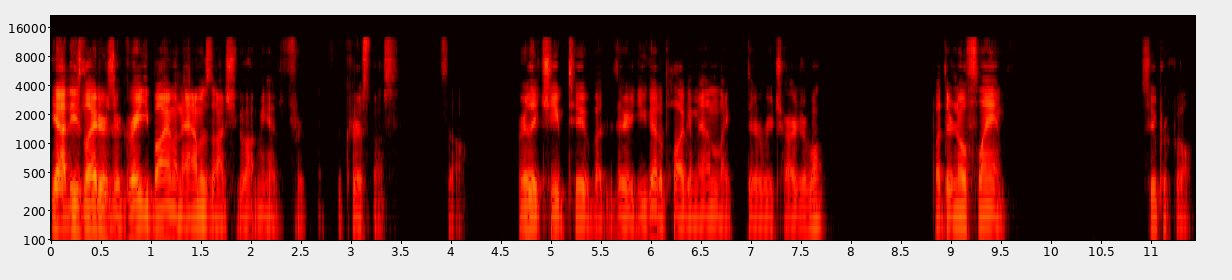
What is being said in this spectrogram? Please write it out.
Yeah, these lighters are great. You buy them on Amazon. She bought me it for, for Christmas. So really cheap too, but they're you got to plug them in like they're rechargeable, but they're no flame. Super cool.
